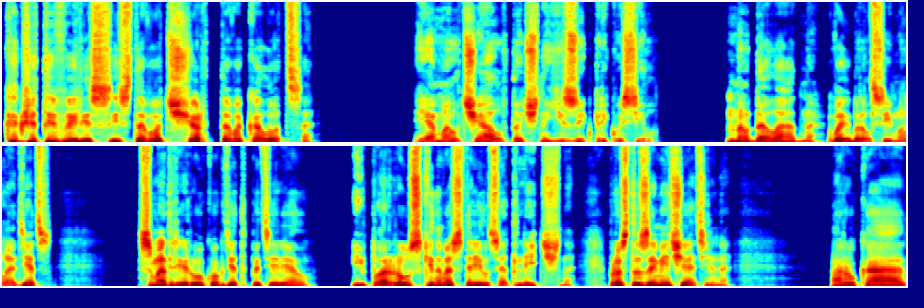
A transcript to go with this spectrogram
как же ты вылез из того чертова колодца?» Я молчал, точно язык прикусил. Ну да ладно, выбрался и молодец. Смотри, руку где-то потерял. И по-русски навострился. Отлично. Просто замечательно. А рука...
